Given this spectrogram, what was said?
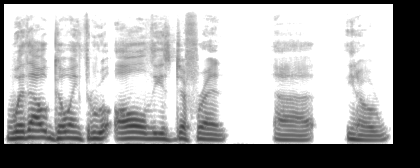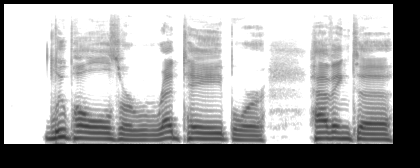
without going through all these different, uh, you know, loopholes or red tape or having to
